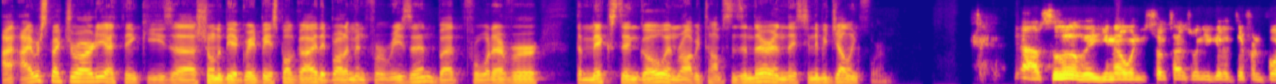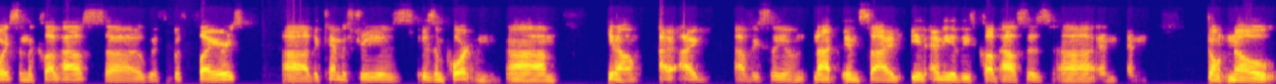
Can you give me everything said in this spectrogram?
I, I respect Girardi. I think he's uh, shown to be a great baseball guy. They brought him in for a reason, but for whatever the mix didn't go, and Robbie Thomson's in there, and they seem to be gelling for him. Yeah, absolutely. You know, when you, sometimes when you get a different voice in the clubhouse uh, with with players, uh, the chemistry is is important. Um, you know, I, I obviously am not inside in any of these clubhouses, uh, and and don't know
